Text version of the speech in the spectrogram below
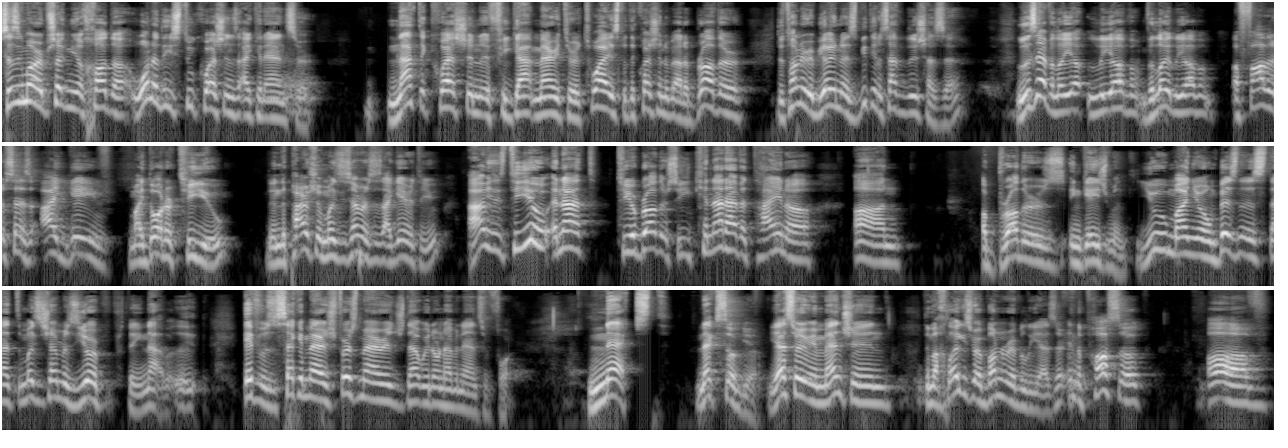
Says Gemara. One of these two questions I can answer. Not the question if he got married to her twice, but the question about a brother. The Tani Rabbi is beating hazeh. A father says, I gave my daughter to you. Then the parish of Moses Shemer says, I gave it to you. Obviously, to you and not to your brother. So you cannot have a taina on a brother's engagement. You mind your own business. That the Moses Shemer is your thing. Now, if it was a second marriage, first marriage, that we don't have an answer for. Next, next sugya. Yesterday we mentioned the Machlokes Rabban Rebbe Eliezer in the pasuk of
